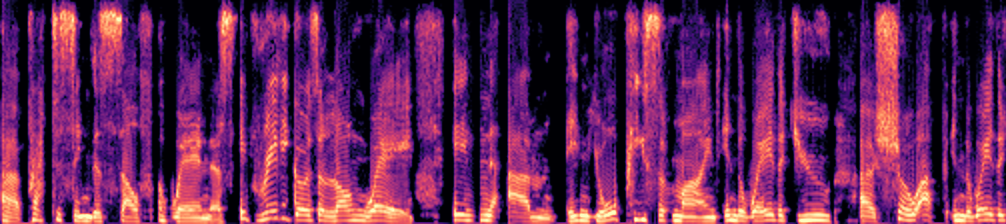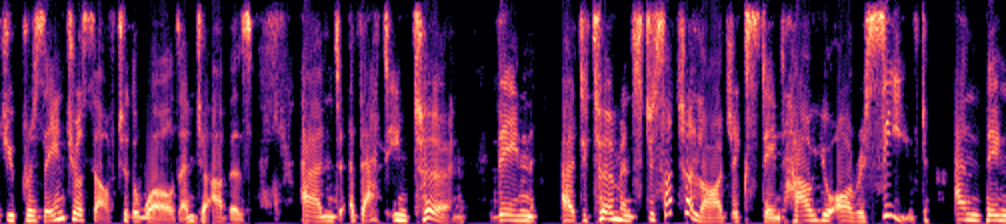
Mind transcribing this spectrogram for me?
Uh, practicing this self awareness, it really goes a long way in um, in your peace of mind, in the way that you uh, show up, in the way that you present yourself to the world and to others, and that in turn then uh, determines to such a large extent how you are received and then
